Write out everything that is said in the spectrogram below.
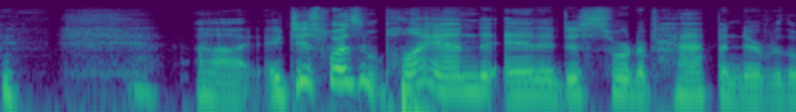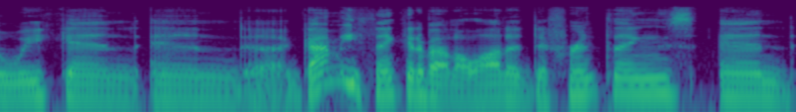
uh, it just wasn't planned and it just sort of happened over the weekend and uh, got me thinking about a lot of different things. And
